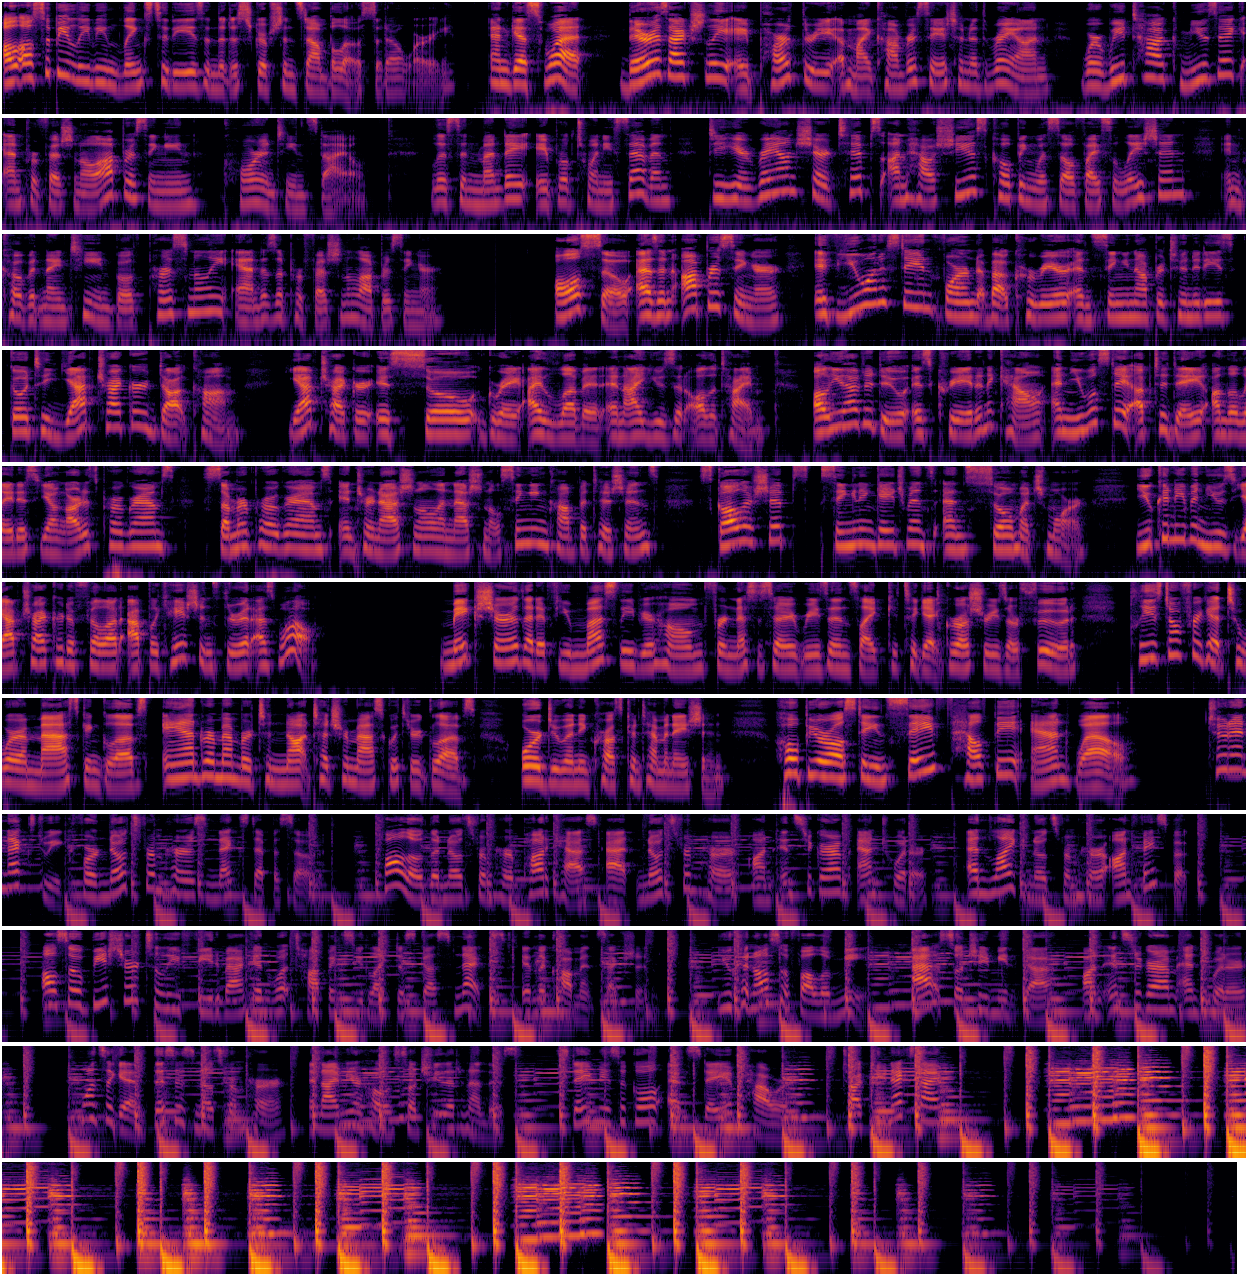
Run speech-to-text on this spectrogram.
I'll also be leaving links to these in the descriptions down below, so don't worry. And guess what? There is actually a part three of my conversation with Raehann where we talk music and professional opera singing quarantine style. Listen Monday, April 27th to hear Raehann share tips on how she is coping with self isolation in COVID 19, both personally and as a professional opera singer. Also, as an opera singer, if you want to stay informed about career and singing opportunities, go to yaptracker.com. YapTracker is so great. I love it and I use it all the time. All you have to do is create an account and you will stay up to date on the latest young artist programs, summer programs, international and national singing competitions, scholarships, singing engagements, and so much more. You can even use YapTracker to fill out applications through it as well. Make sure that if you must leave your home for necessary reasons like to get groceries or food, please don't forget to wear a mask and gloves and remember to not touch your mask with your gloves or do any cross contamination. Hope you're all staying safe, healthy, and well. Tune in next week for Notes from Her's next episode. Follow the Notes from Her podcast at Notes from Her on Instagram and Twitter, and like Notes from Her on Facebook. Also, be sure to leave feedback and what topics you'd like discussed next in the comment section. You can also follow me at Xochimilca on Instagram and Twitter. Once again, this is Notes from Her, and I'm your host, Xochitl Hernandez. Stay musical and stay empowered. Talk to you next time.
